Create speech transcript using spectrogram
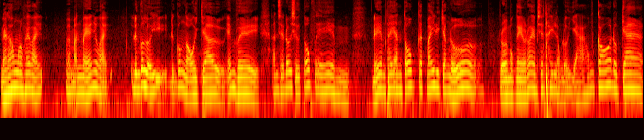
Đàn ông nó phải vậy phải mạnh mẽ như vậy đừng có lụy đừng có ngồi chờ em về. Anh sẽ đối xử tốt với em. Để em thấy anh tốt cách mấy đi chăng nữa. Rồi một ngày nào đó em sẽ thay lòng đổi dạ không có đâu cha.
